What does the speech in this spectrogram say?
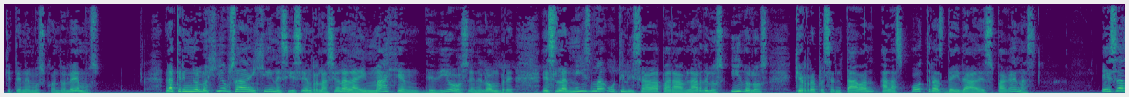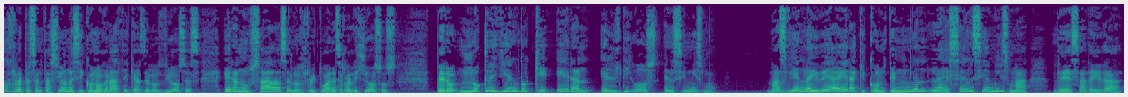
que tenemos cuando leemos. La terminología usada en Génesis en relación a la imagen de Dios en el hombre es la misma utilizada para hablar de los ídolos que representaban a las otras deidades paganas. Esas representaciones iconográficas de los dioses eran usadas en los rituales religiosos, pero no creyendo que eran el dios en sí mismo. Más bien la idea era que contenían la esencia misma de esa deidad.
